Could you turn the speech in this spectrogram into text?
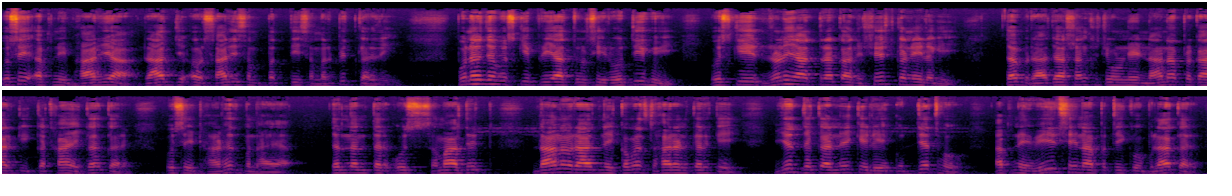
उसे अपनी भार्या, राज्य और सारी संपत्ति समर्पित कर दी। पुनः जब उसकी प्रिया तुलसी रोती हुई, उसकी रण यात्रा का निषेध करने लगी, तब राजा शंखचूर्ण ने नाना प्रकार की कथाएँ कहकर उसे ढाढ़स बंधाया। तदनंतर उस समादृत दानवराज ने कवच धारण करके युद्ध करने के लिए उद्यत हो अपने वीर सेनापति को बुलाकर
